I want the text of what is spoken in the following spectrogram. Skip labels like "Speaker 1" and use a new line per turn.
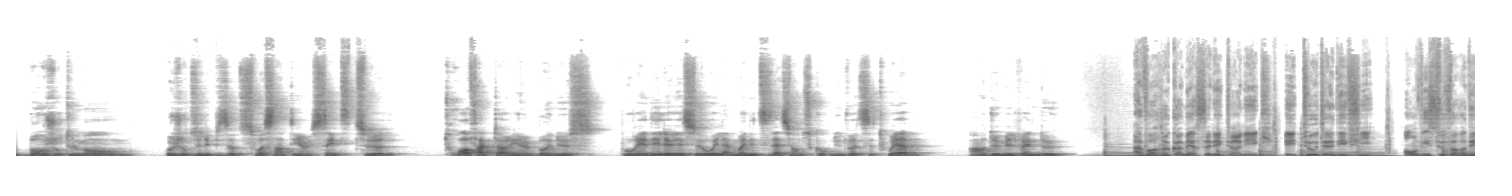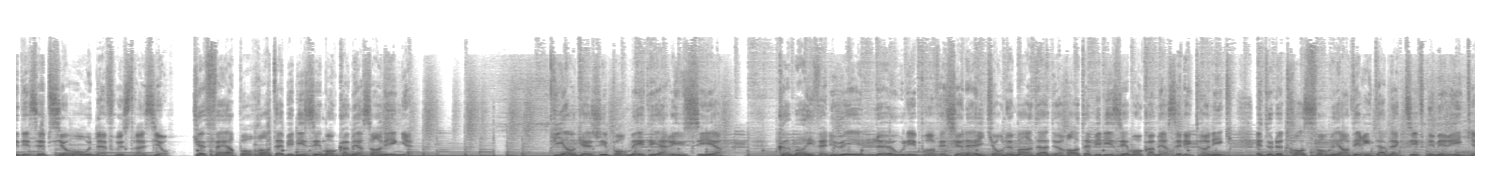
Bonjour tout le monde. Aujourd'hui, l'épisode 61 s'intitule Trois facteurs et un bonus pour aider le SEO et la monétisation du contenu de votre site web en 2022.
Avoir un commerce électronique est tout un défi. On vit souvent des déceptions ou de la frustration. Que faire pour rentabiliser mon commerce en ligne? Qui engager pour m'aider à réussir? Comment évaluer le ou les professionnels qui ont le mandat de rentabiliser mon commerce électronique et de le transformer en véritable actif numérique?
